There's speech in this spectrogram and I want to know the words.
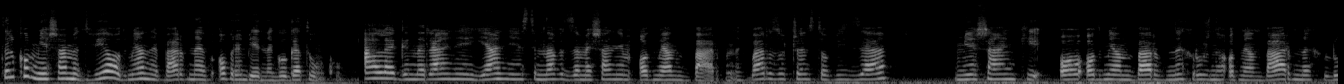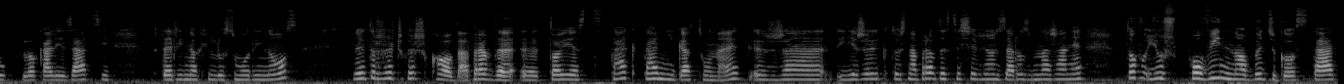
tylko mieszamy dwie odmiany barwne w obrębie jednego gatunku. Ale generalnie ja nie jestem nawet za mieszaniem odmian barwnych. Bardzo często widzę mieszanki odmian barwnych, różnych odmian barwnych lub lokalizacji Pterinochilus murinus. No i troszeczkę szkoda. Naprawdę y, to jest tak tani gatunek, że jeżeli ktoś naprawdę chce się wziąć za rozmnażanie, to już powinno być go stać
